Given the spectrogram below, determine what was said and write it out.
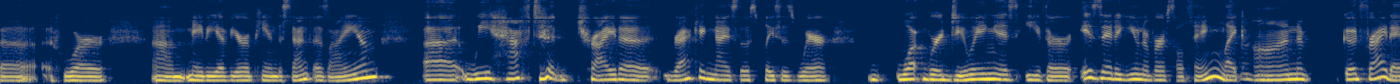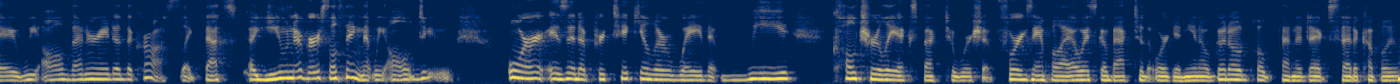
uh, who are um, maybe of european descent as i am uh, we have to try to recognize those places where what we're doing is either is it a universal thing? Like mm-hmm. on good friday we all venerated the cross. Like that's a universal thing that we all do. Or is it a particular way that we culturally expect to worship? For example i always go back to the organ. You know good old pope benedict said a couple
